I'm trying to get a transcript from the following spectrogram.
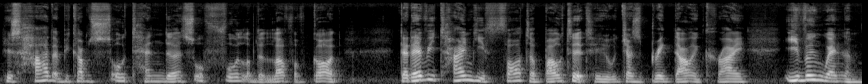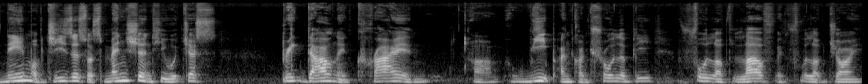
His heart had become so tender, so full of the love of God, that every time he thought about it, he would just break down and cry. Even when the name of Jesus was mentioned, he would just break down and cry and um, weep uncontrollably, full of love and full of joy.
